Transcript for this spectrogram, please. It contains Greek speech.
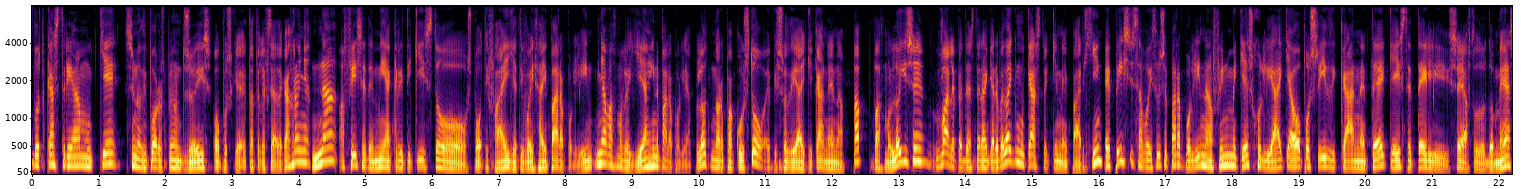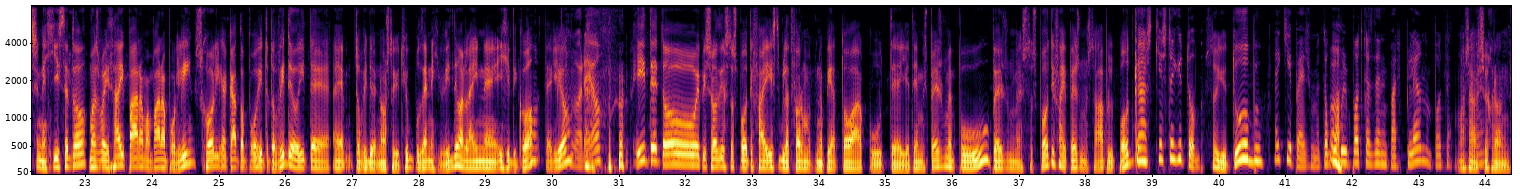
Podcastριά μου και συνοδοιπόρος πλέον της ζωής, όπως και τα τελευταία 10 χρόνια, να αφήσετε μία κριτική στο Spotify, γιατί βοηθάει πάρα πολύ. Μια βαθμολογία είναι πάρα πολύ απλό. Την ώρα που ακούς το επεισοδιάκι, κάνε ένα παπ, βαθμολόγησε, βάλε πέντε αστεράκια ρε παιδάκι μου και άστο εκεί να υπάρχει. Επίσης, θα βοηθούσε πάρα πολύ να αφήνουμε και σχολιάκια όπως ήδη κάνετε και είστε τέλειοι σε αυτό το τομέα. Συνεχίστε το. Μας βοηθάει πάρα μα πάρα πολύ. Σχόλια κάτω από είτε το βίντεο είτε ε, το βίντεο εννοώ στο YouTube που δεν έχει βίντεο αλλά είναι ηχητικό. Τέλειο. Ωραίο. είτε το επεισόδιο στο Spotify ή στην πλατφόρμα από την οποία το ακούτε. Γιατί εμείς παίζουμε που; Παίζουμε στο Spotify, παίζουμε στο Apple Podcast, και στο YouTube. στο YouTube. Εκεί παίζουμε. Το Α. Google Podcast δεν υπάρχει πλέον, οπότε. Μας άφησε χρόνου.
